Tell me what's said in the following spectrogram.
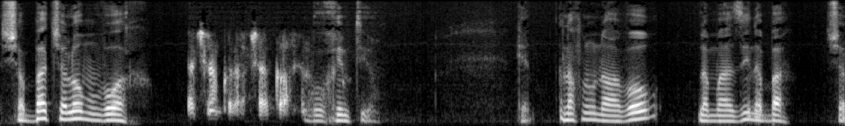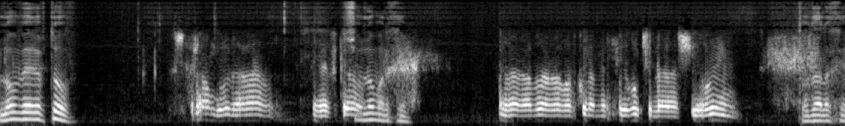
שבת שלום ומבורך. שבת שלום כבודו, יישר כוח. ברוכים תהיו. כן, אנחנו נעבור למאזין הבא. שלום וערב טוב. שלום, כבוד הרב. ערב טוב. שלום עליכם. תודה רבה רב על כל המסירות של השיעורים. תודה לכם.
